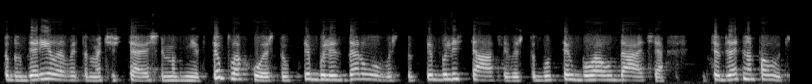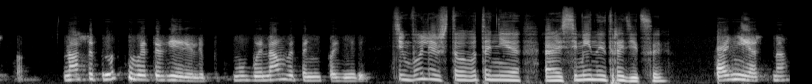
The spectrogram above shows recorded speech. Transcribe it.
чтобы сгорело в этом очищающем огне, все плохое, чтобы все были здоровы, чтобы все были счастливы, чтобы у всех была удача, все обязательно получится. Наши предки в это верили, почему бы и нам в это не поверить? Тем более, что вот они, э, семейные традиции. Конечно.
